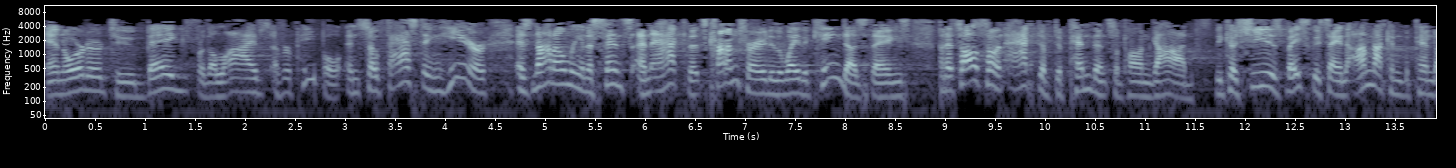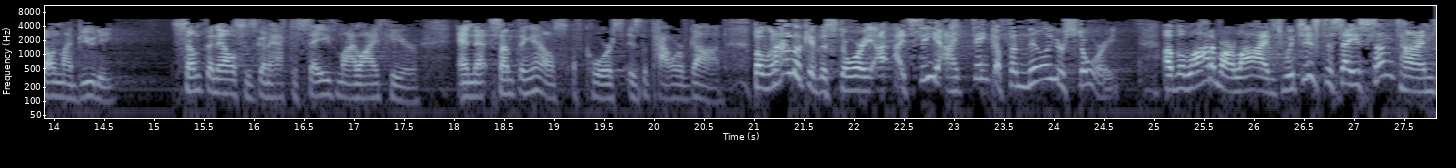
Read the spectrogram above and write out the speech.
in order to beg for the lives of her people. And so fasting here is not only in a sense an act that's contrary to the way the king does things, but it's also an act of dependence upon God because she is basically saying, I'm not going to depend on my beauty. Something else is going to have to save my life here. And that something else, of course, is the power of God. But when I look at the story, I, I see, I think, a familiar story of a lot of our lives, which is to say, sometimes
